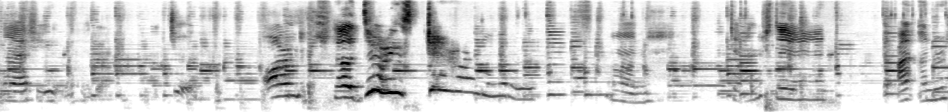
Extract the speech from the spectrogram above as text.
Nah, she arm. How dare you stare on the water? Um, to understand. I understand.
